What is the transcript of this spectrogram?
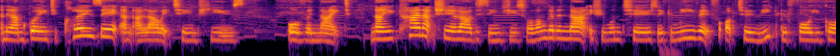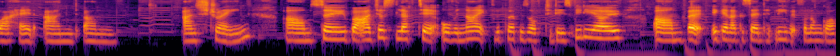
And then I'm going to close it and allow it to infuse overnight. Now you can actually allow this to infuse for longer than that if you want to so you can leave it for up to a week before you go ahead and um, and strain. Um, so but I just left it overnight for the purpose of today's video. Um, but again like I said leave it for longer.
